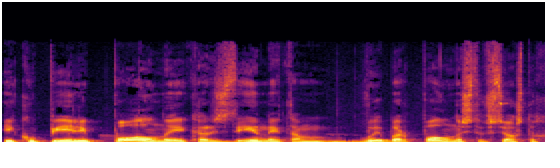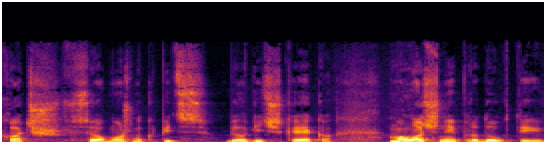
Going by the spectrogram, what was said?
и купили полные корзины, там выбор полностью, все, что хочешь, все можно купить биологическое эко. Молочные продукты,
